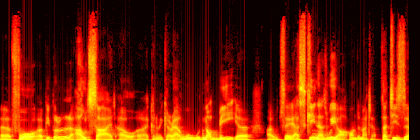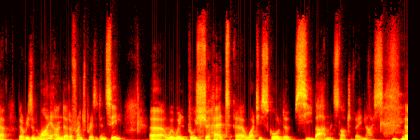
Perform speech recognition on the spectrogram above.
uh, for uh, people outside our uh, economic area who would not be, uh, I would say, as keen as we are on the matter. That is uh, the reason why, under the French presidency, uh, we will push ahead uh, what is called the CBAM. It's not a very nice uh, uh,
